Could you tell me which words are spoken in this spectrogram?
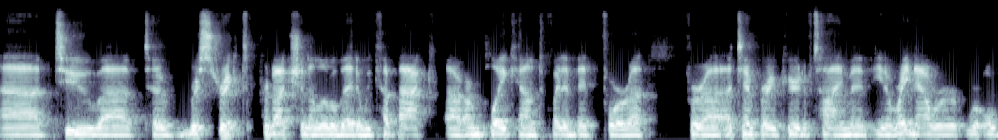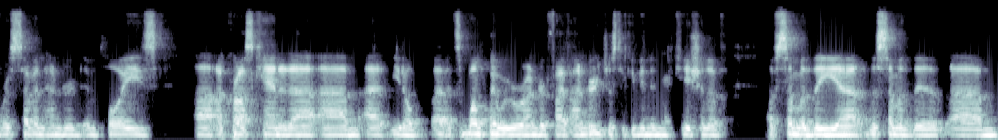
uh, to uh, to restrict production a little bit, and we cut back our employee count quite a bit for for a, a temporary period of time. And you know, right now we're we're over 700 employees uh, across Canada. Um, at, you know, at one point we were under 500, just to give you an indication of of some of the uh, the some of the um,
